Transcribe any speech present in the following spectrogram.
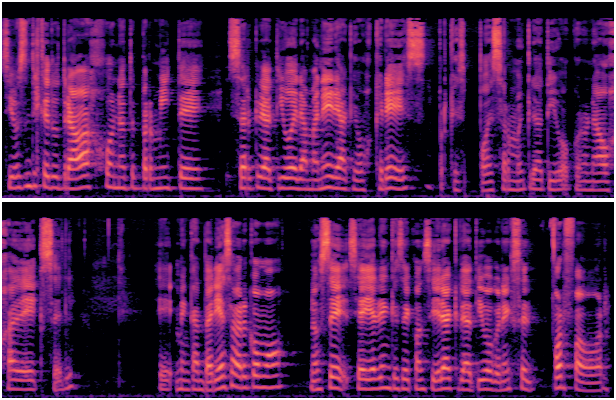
Si vos sentís que tu trabajo no te permite ser creativo de la manera que vos querés, porque podés ser muy creativo con una hoja de Excel, eh, me encantaría saber cómo, no sé, si hay alguien que se considera creativo con Excel, por favor,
